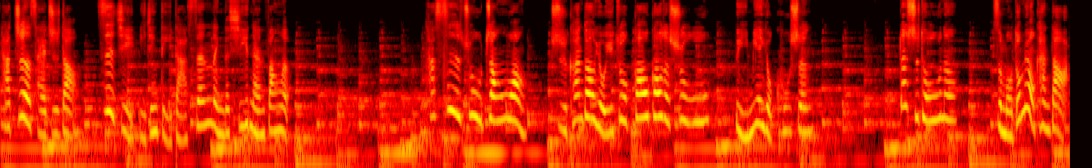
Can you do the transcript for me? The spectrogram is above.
他这才知道自己已经抵达森林的西南方了。他四处张望，只看到有一座高高的树屋，里面有哭声。但石头屋呢？怎么都没有看到啊！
